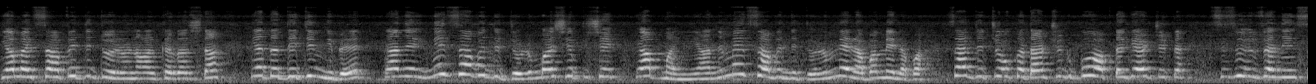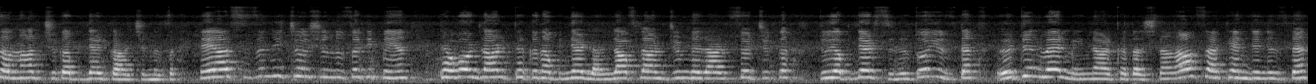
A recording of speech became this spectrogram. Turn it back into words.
ya mesafeli durun arkadaşlar ya da dediğim gibi yani mesafeli durun başka bir şey yapmayın yani. Mesafeli durun merhaba merhaba. Sadece o kadar. Çünkü bu hafta gerçekten sizi üzen insanlar çıkabilir karşınıza. Veya sizin hiç hoşunuza gitmeyen tavırlar takınabilirler. Laflar, cümleler, sözcükler duyabilirsiniz. O yüzden ödün vermeyin arkadaşlar. Asla kendinizden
